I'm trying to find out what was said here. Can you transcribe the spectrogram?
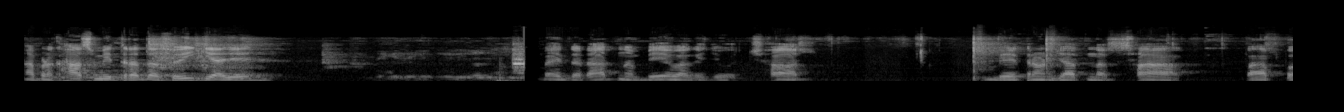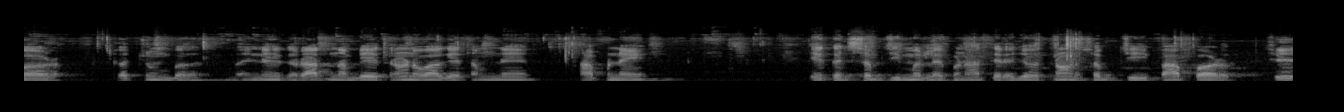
આપણા ખાસ મિત્ર તો સૂઈ ગયા છે. ભાઈ, તો રાતના બે વાગે જો છાશ બે, ત્રણ જાતના શાક, પાપડ કચુંબર. તો રાતના બે, ત્રણ વાગે તમને આપણે એક જ સબ્જી મળે, પણ અત્યારે જો ત્રણ સબ્જી, પાપડ. છે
